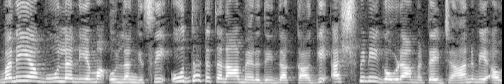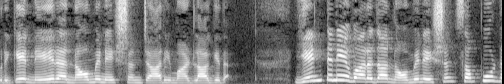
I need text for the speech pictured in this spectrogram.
ಮನೆಯ ಮೂಲ ನಿಯಮ ಉಲ್ಲಂಘಿಸಿ ಉದ್ದಟತನ ಮೆರೆದಿದ್ದಕ್ಕಾಗಿ ಅಶ್ವಿನಿ ಗೌಡ ಮತ್ತೆ ಜಾನ್ವಿ ಅವರಿಗೆ ನೇರ ನಾಮಿನೇಷನ್ ಜಾರಿ ಮಾಡಲಾಗಿದೆ. ಎಂಟನೇ ವಾರದ ನಾಮಿನೇಷನ್ ಸಂಪೂರ್ಣ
